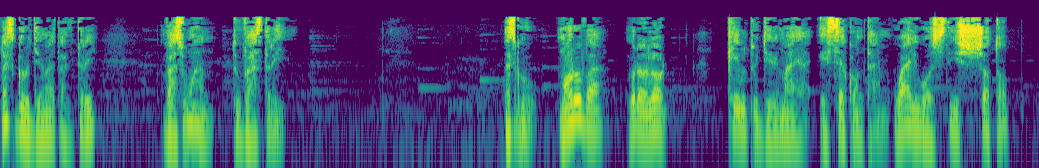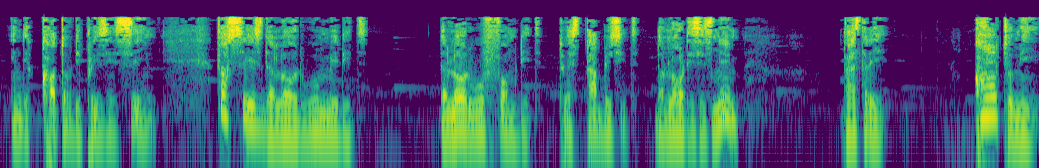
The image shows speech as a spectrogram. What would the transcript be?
Let's go to Jeremiah 33, verse 1 to verse 3. Let's go. Moreover, God the Lord came to Jeremiah a second time while he was still shut up in the court of the prison, saying, Thus says the Lord who made it, the Lord who formed it to establish it. The Lord is his name. Verse 3. Call to me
